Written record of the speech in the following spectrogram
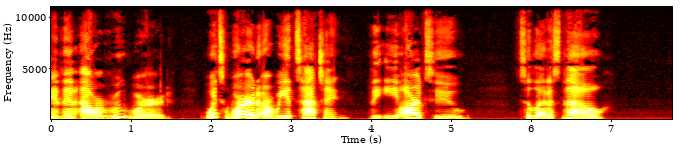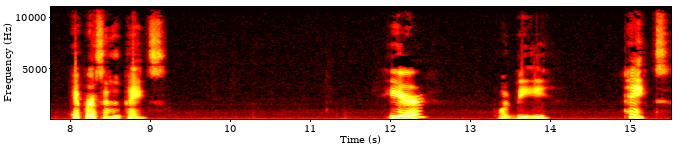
And then our root word. Which word are we attaching the ER to to let us know a person who paints? Here would be paint.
